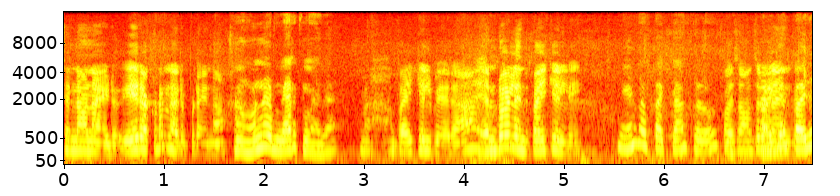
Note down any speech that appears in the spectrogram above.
చిన్ననాయుడు. ఏరు ఎక్కడున్నారు ఇప్పుడైనా? ఉన్నారు మెరక మీద. పైకి వెళ్ళిపోయారా ఎన్ని రోజులు అయింది పైకి వెళ్ళి ఏంటో పది సంవత్సరాలు పది సంవత్సరాలు పది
